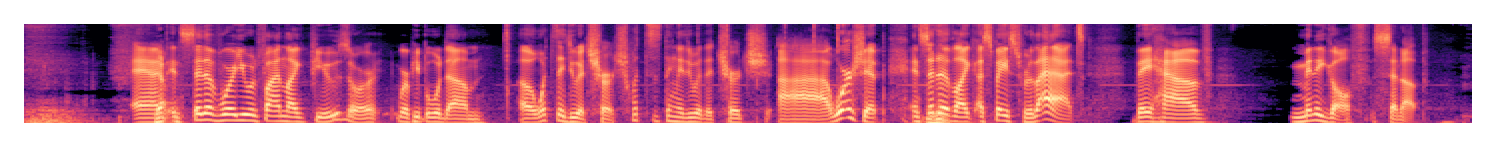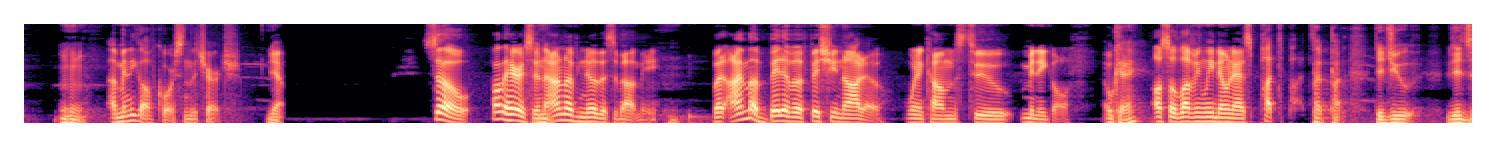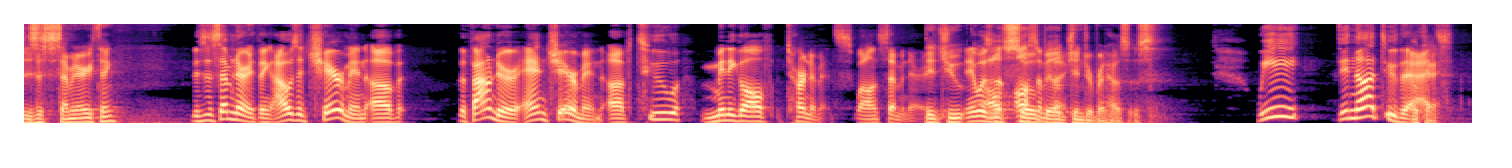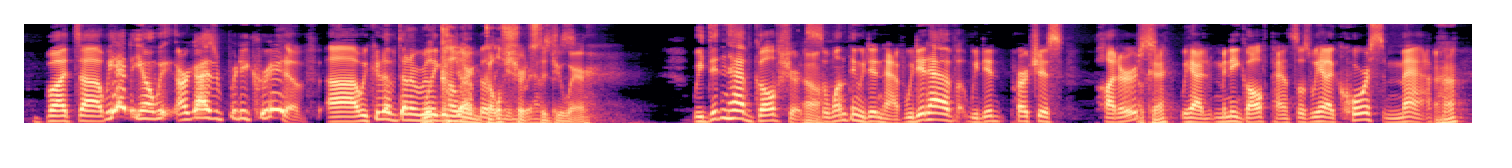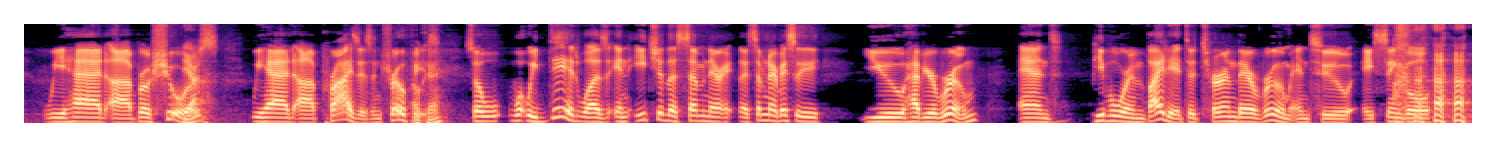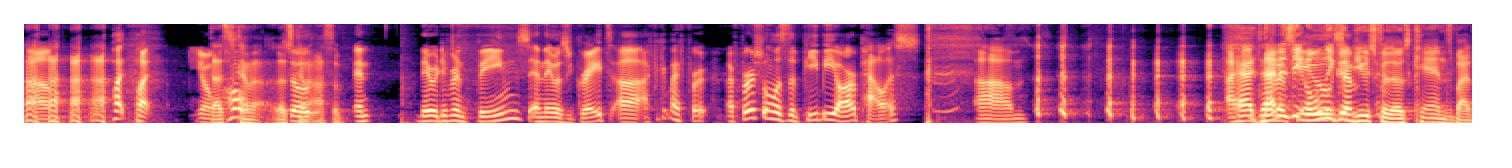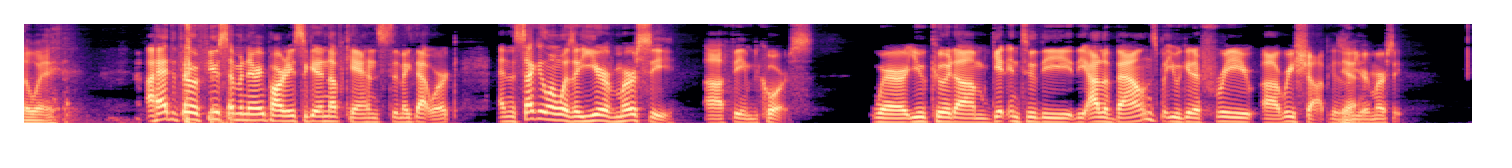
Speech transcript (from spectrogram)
And Yep. instead of where you would find like pews or where people would um uh, what do they do at church? What's this thing they do at the church? Uh, worship. Instead Mm-hmm. of like a space for that, they have mini golf set up. Mm-hmm. A mini golf course in the church. Yeah. So, Father Harrison, Mm-hmm. I don't know if you know this about me, but I'm a bit of a aficionado when it comes to mini golf, Okay. also lovingly known as putt putt. Putt putt. Did you? Did, is this a seminary thing? This is a seminary thing. I was a chairman of the founder and chairman of two mini golf tournaments while in seminary. Did you It was also awesome build thing. gingerbread houses? We did not do that. Okay. But uh, we had, you know, we, our guys are pretty creative. Uh, we could have done a really what good color job. golf shirts did you wear? We didn't have golf shirts. Oh. So one thing we didn't have. We did have. We did purchase putters. Okay. We had mini golf pencils. We had a course map. Uh huh. We had uh, brochures. We had uh, prizes and trophies. Okay. So what we did was in each of the seminary, the seminary basically you have your room, and people were invited to turn their room into a single um, putt putt. You know, That's kinda- that's So- kinda awesome. And there were different themes, and it was great. Uh, I forget my first. My first one was the PBR Palace. Um, I had to. That have a is the only good sem- use for those cans, by the way. I had to throw a few seminary parties to get enough cans to make that work. And the second one was a Year of Mercy uh, themed course, where you could um, get into the the out of bounds, but you would get a free uh, reshot because Yeah. of your Mercy.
